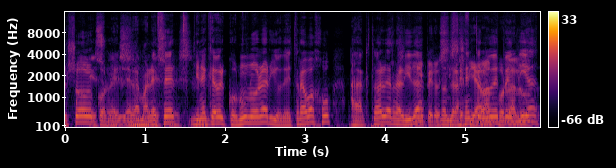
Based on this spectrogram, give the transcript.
del sol, Eso con el, es, el amanecer, es. tiene que ver con un horario de trabajo adaptado a la realidad, Sí, pero donde si la gente no por la dependía luz-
